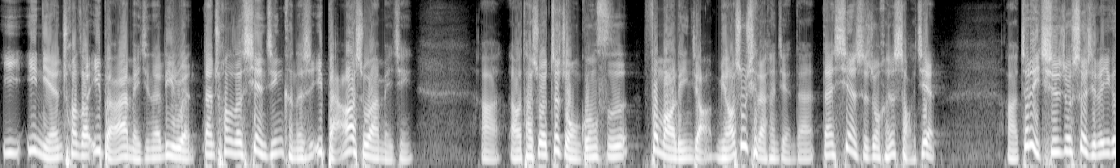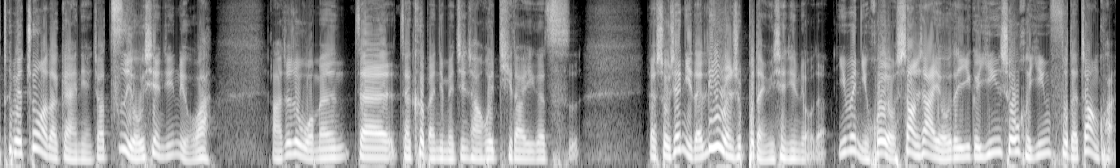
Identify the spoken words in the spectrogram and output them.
一一年创造一百万美金的利润，但创造的现金可能是一百二十万美金，啊，然后他说这种公司凤毛麟角，描述起来很简单，但现实中很少见，啊，这里其实就涉及了一个特别重要的概念，叫自由现金流啊，啊，这是我们在在课本里面经常会提到一个词。呃，首先你的利润是不等于现金流的，因为你会有上下游的一个应收和应付的账款，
